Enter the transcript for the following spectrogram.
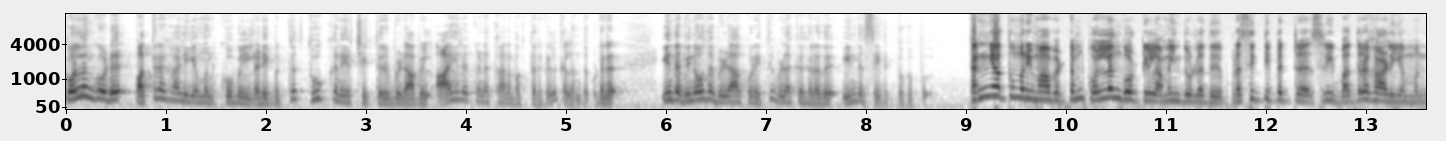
கொல்லங்கோடு பத்திரகாளியம்மன் கோவில் நடைபெற்ற தூக்க நேர்ச்சி திருவிழாவில் ஆயிரக்கணக்கான பக்தர்கள் கலந்து கொண்டனர். இந்த வினோத விழா குறித்து விளக்குகிறது இந்த செய்தி தொகுப்பு. கன்னியாகுமரி மாவட்டம் கொல்லங்கோட்டில் அமைந்துள்ளது பிரசித்தி பெற்ற ஸ்ரீ பத்ரகாளியம்மன்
